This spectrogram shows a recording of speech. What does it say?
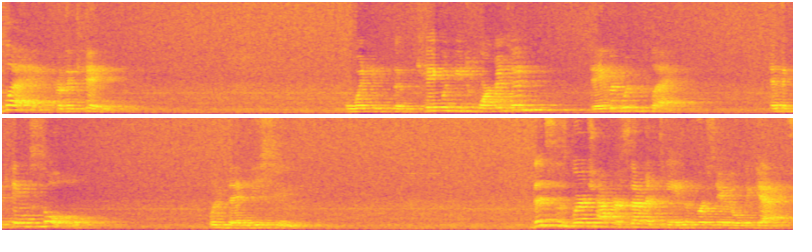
play for the king. When the king would be tormented, David would play, and the king's soul would then be soothed. This is where chapter 17 of 1 Samuel begins.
